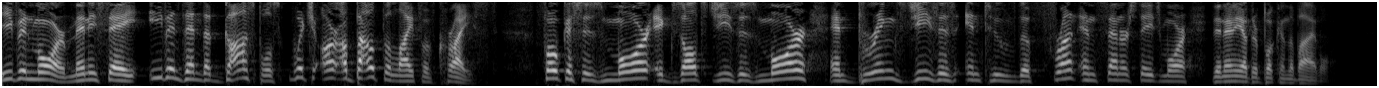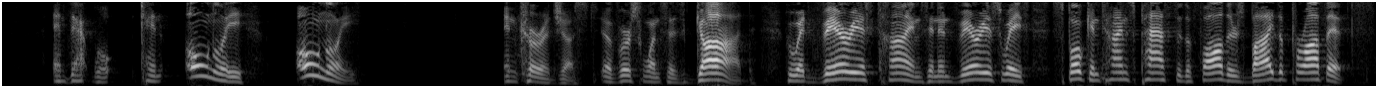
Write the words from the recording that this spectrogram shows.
even more, many say, even than the Gospels, which are about the life of Christ, focuses more, exalts Jesus more, and brings Jesus into the front and center stage more than any other book in the Bible. And that will can only, only encourage us. Uh, verse 1 says, God, who at various times and in various ways spoke in times past to the fathers by the prophets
